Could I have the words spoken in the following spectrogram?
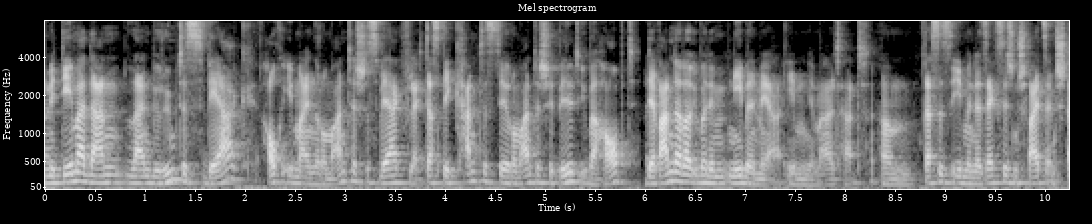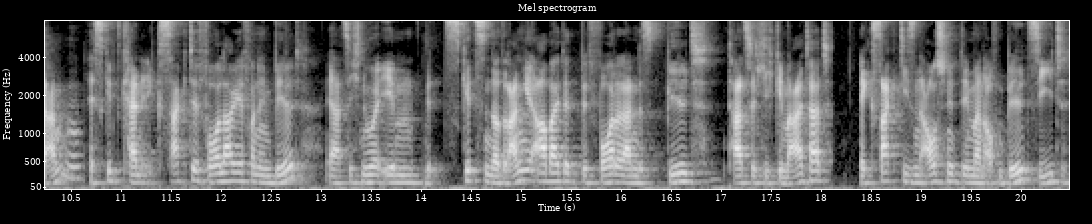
mit dem er dann sein berühmtes Werk, auch eben ein romantisches Werk, vielleicht das bekannteste romantische Bild überhaupt, der Wanderer über dem Nebelmeer eben gemalt hat. Ähm, Das ist eben in der sächsischen Schweiz entstanden. Es gibt keine exakte Vorlage von dem Bild. Er hat sich nur eben mit Skizzen daran gearbeitet, bevor er dann das Bild tatsächlich gemalt hat. Exakt diesen Ausschnitt, den man auf dem Bild sieht,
